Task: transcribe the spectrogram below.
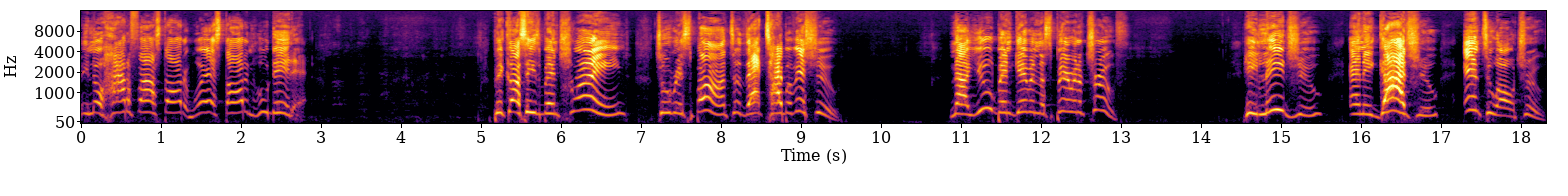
You know how the fire started, where it started, and who did it. Because he's been trained to respond to that type of issue. Now, you've been given the spirit of truth. He leads you and he guides you into all truth.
